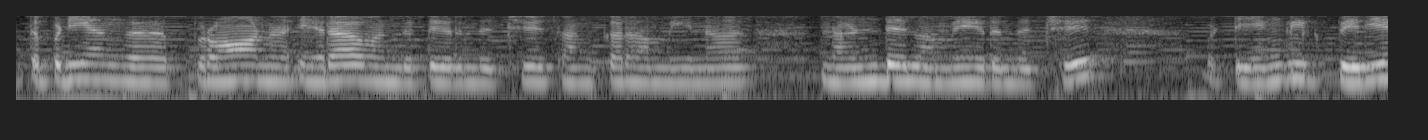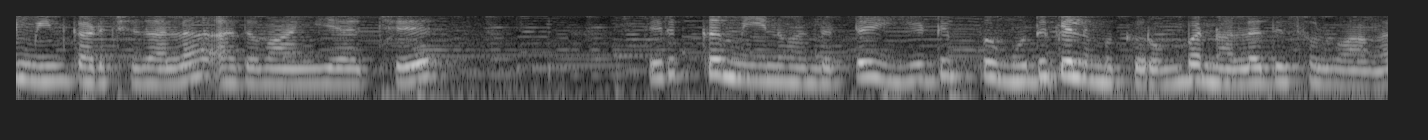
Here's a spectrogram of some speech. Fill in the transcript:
மற்றபடி அங்கே ப்ரான் எறா வந்துட்டு இருந்துச்சு சங்கரா மீன் நண்டு எல்லாமே இருந்துச்சு. பட் எங்களுக்கு பெரிய மீன் கிடச்சதால அது வாங்கியாச்சு. திருக்க மீன் வந்துட்டு இடுப்பு முதுகெலும்புக்கு ரொம்ப நல்லது சொல்லுவாங்க.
